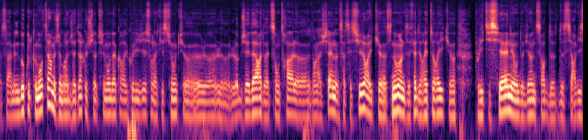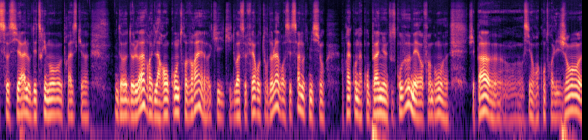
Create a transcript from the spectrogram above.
Ça amène beaucoup de commentaires, mais j'aimerais déjà dire que je suis absolument d'accord avec Olivier sur la question que euh, l'objet d'art doit être central euh, dans la chaîne, ça c'est sûr, et que sinon on a des effets de rhétorique euh, politicienne et on devient une sorte de, service social au détriment euh, presque euh, de, l'œuvre et de la rencontre vraie euh, qui, doit se faire autour de l'œuvre. C'est ça notre mission. Après qu'on accompagne tout ce qu'on veut, mais enfin bon, euh, je sais pas, euh, si on rencontre les gens,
